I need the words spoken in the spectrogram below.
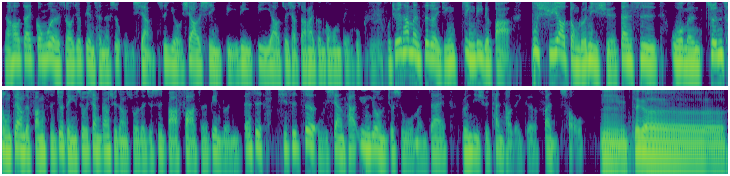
然后在公卫的时候就变成了是五项，是有效性、比例、必要、最小伤害跟公共辩护。我觉得他们这个已经尽力的把。不需要懂伦理学，但是我们遵从这样的方式，就等于说像刚学长说的，就是把法则变伦理。但是其实这五项它运用的就是我们在伦理学探讨的一个范畴。嗯，这个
